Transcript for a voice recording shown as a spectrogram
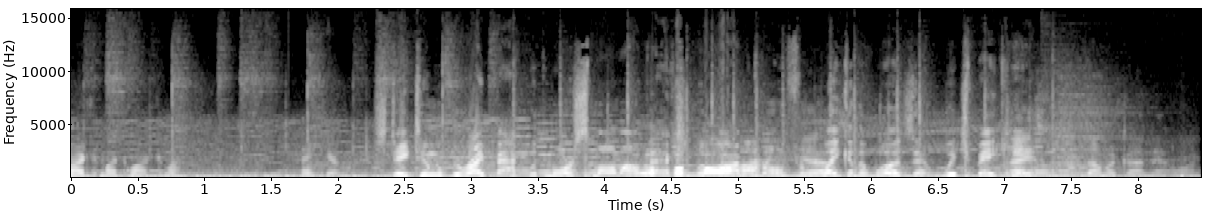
Come on, come on, come on, come on. Thank you. Stay tuned. We'll be right back with more smallmouth action football, with Bob huh? Crone from Yes. Lake of the Woods at Witch Bay Camp. Nice stomach on that one.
